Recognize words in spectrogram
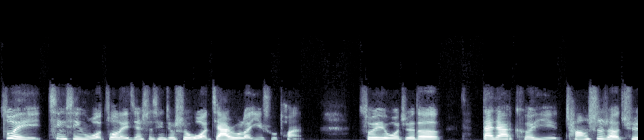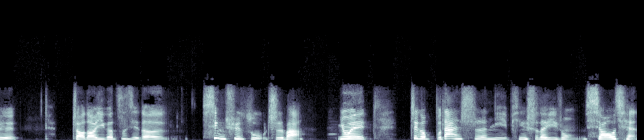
最庆幸我做了一件事情，就是我加入了艺术团。所以我觉得大家可以尝试着去找到一个自己的兴趣组织吧，因为。这个不但是你平时的一种消遣，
